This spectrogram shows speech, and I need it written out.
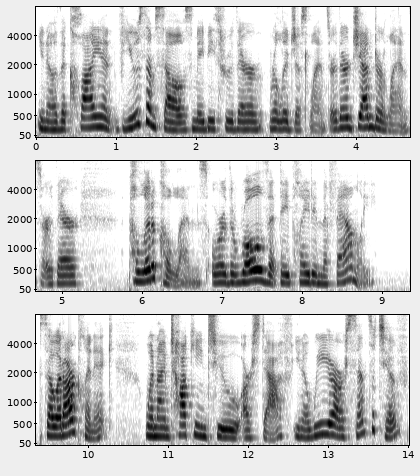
you know, the client views themselves maybe through their religious lens or their gender lens or their political lens or the role that they played in the family. So at our clinic, when I'm talking to our staff, you know, we are sensitive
